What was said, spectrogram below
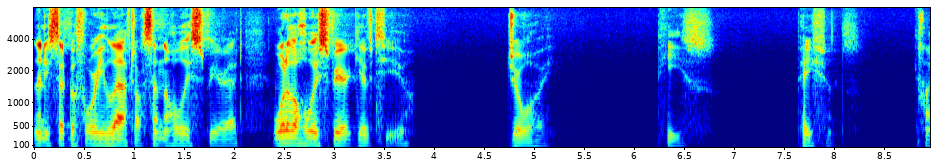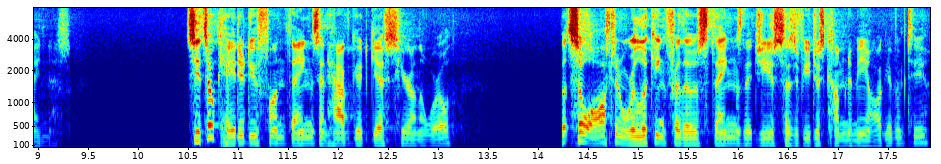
then he said, Before he left, I'll send the Holy Spirit. What does the Holy Spirit give to you? Joy, peace, patience, kindness. See, it's okay to do fun things and have good gifts here on the world. But so often we're looking for those things that Jesus says, if you just come to me, I'll give them to you.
